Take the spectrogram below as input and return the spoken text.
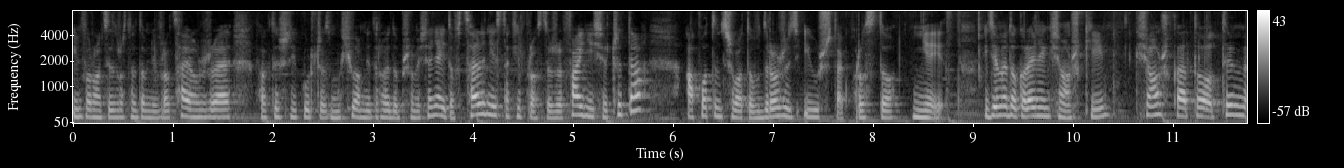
informacje zwrotne do mnie wracają, że faktycznie, kurczę, zmusiła mnie trochę do przemyślenia i to wcale nie jest takie proste, że fajnie się czyta, a potem trzeba to wdrożyć i już tak prosto nie jest. Idziemy do kolejnej książki. Książka to tym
